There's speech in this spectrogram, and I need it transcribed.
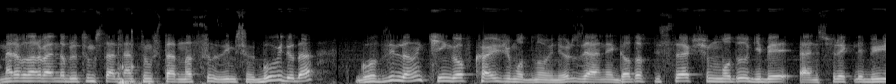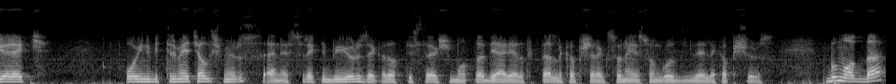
Merhabalar ben de Tungsten'den Tungsten nasılsınız iyi misiniz? Bu videoda Godzilla'nın King of Kaiju modunu oynuyoruz. Yani God of Destruction modu gibi yani sürekli büyüyerek oyunu bitirmeye çalışmıyoruz. Yani sürekli büyüyoruz ya God of Destruction modla diğer yaratıklarla kapışarak sonra en son Godzilla ile kapışıyoruz. Bu modda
